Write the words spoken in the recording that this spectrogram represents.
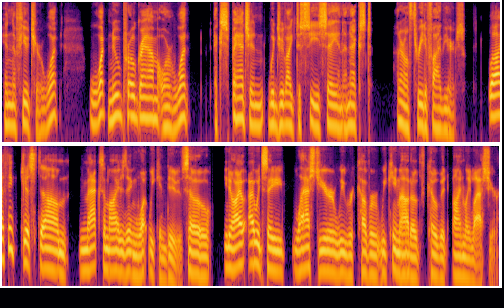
in the future? What what new program or what expansion would you like to see, say, in the next, I don't know, three to five years? Well, I think just um, maximizing what we can do. So, you know, I, I would say last year we recovered, we came out of COVID finally last year.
